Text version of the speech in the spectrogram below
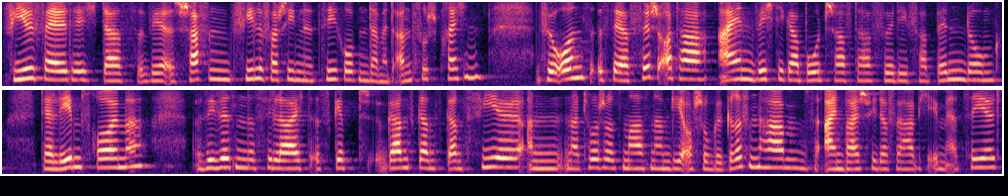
vielfältig, dass wir es schaffen, viele verschiedene Zielgruppen damit anzusprechen. Für uns ist der Fischotter ein wichtiger Botschafter für die Verbindung der Lebensräume. Sie wissen das vielleicht, es gibt ganz, ganz, ganz viel an Naturschutzmaßnahmen, die auch schon gegriffen haben. Ein Beispiel dafür habe ich eben erzählt.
